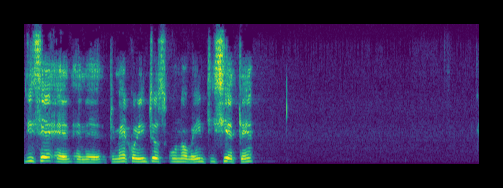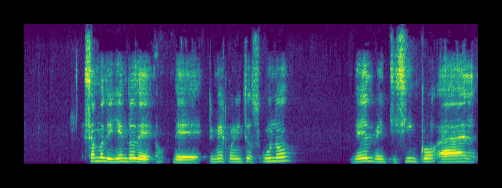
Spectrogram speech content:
dice en, en 1 Corintios 1, 27, Estamos leyendo de, de 1 Corintios 1, del 25 al,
